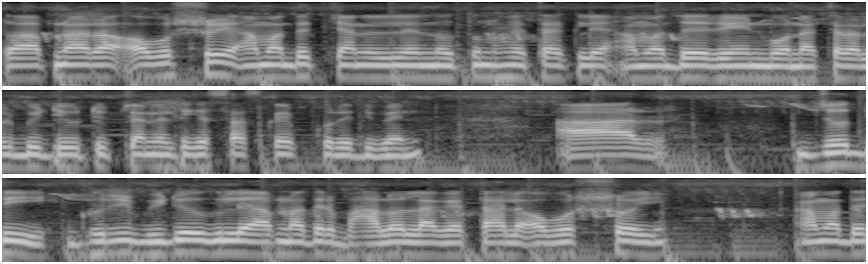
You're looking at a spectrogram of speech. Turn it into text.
তো আপনারা অবশ্যই আমাদের চ্যানেলে নতুন হয়ে থাকলে আমাদের রেইনবো ন্যাচারাল বিডি ইউটিউব চ্যানেলটিকে সাবস্ক্রাইব করে দিবেন। আর যদি ঘুড়ির ভিডিওগুলি আপনাদের ভালো লাগে, তাহলে অবশ্যই আমাদের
